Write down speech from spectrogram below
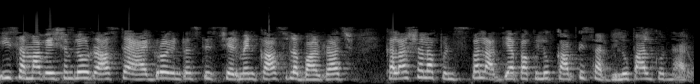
ఈ సమావేశంలో రాష్ట అగ్రో ఇండస్టీస్ చైర్మన్ కాసుల బాలరాజ్ కళాశాల ప్రిన్సిపల్ అధ్యాపకులు కమిటీ సభ్యులు పాల్గొన్నారు.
